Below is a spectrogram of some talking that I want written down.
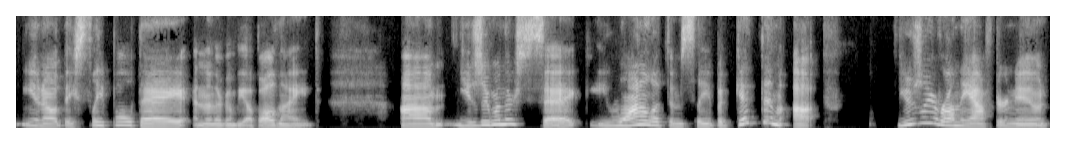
You know, they sleep all day and then they're going to be up all night. Um, usually, when they're sick, you want to let them sleep, but get them up. Usually around the afternoon,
